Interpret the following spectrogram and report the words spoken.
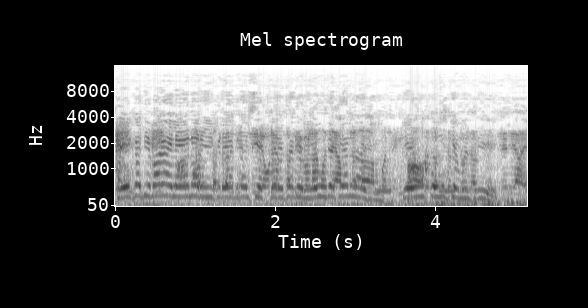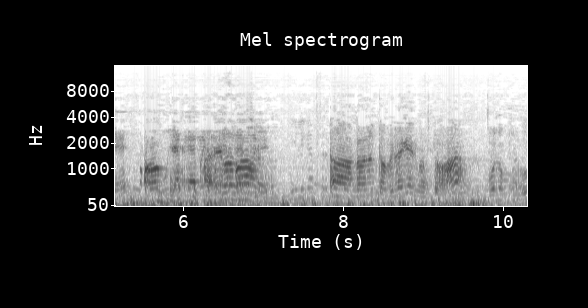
ते कधी बघायला येणार आहे इकडे एकदा शेतकऱ्याच्या घरी येऊ द्या त्यांना आधी. ते उपमुख्यमंत्री आहे. घेतलेली आहे हो.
